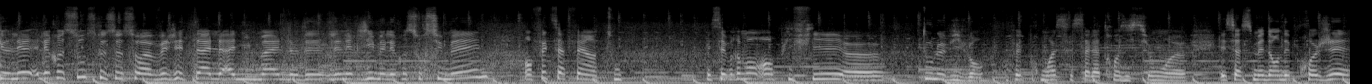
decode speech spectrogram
les, ressources, que ce soit végétales, animales, l'énergie, mais les ressources humaines, en fait, ça fait un tout. Et c'est vraiment amplifier tout le vivant. En fait, pour moi, c'est ça la transition. et ça se met dans des projets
